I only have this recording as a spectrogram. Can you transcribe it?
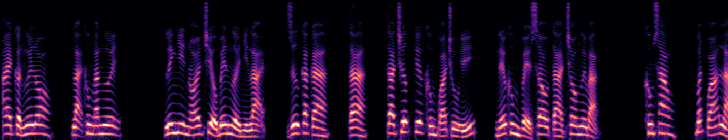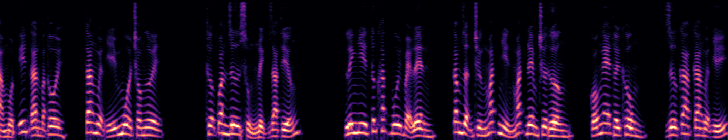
Ai cần ngươi lo, lại không ăn ngươi. Linh Nhi nói chiều bên người nhìn lại, dư ca ca, ta, ta trước kia không quá chú ý, nếu không về sau ta cho ngươi bạc. Không sao, bất quá là một ít ăn vặt thôi, ta nguyện ý mua cho ngươi. Thượng quan dư sủng nịch ra tiếng. Linh Nhi tức khắc vui vẻ lên, căm giận trừng mắt nhìn mắt đêm chưa thương, có nghe thấy không, dư ca ca nguyện ý.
